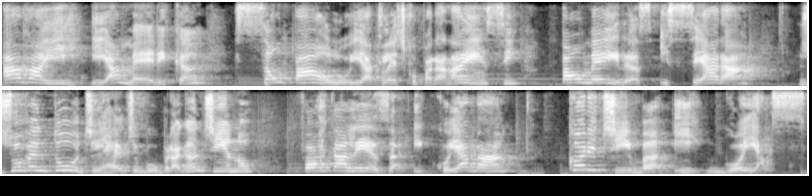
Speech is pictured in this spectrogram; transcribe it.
Havaí e América são Paulo e Atlético Paranaense, Palmeiras e Ceará, Juventude, Red Bull Bragantino, Fortaleza e Cuiabá, Coritiba e Goiás.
